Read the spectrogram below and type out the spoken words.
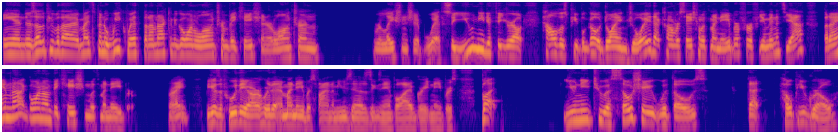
And there's other people that I might spend a week with, but I'm not going to go on a long term vacation or long term relationship with. So you need to figure out how those people go. Do I enjoy that conversation with my neighbor for a few minutes? Yeah, but I am not going on vacation with my neighbor, right? Because of who they are, who they and my neighbor's fine. I'm using it as an example. I have great neighbors. But you need to associate with those that help you grow,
